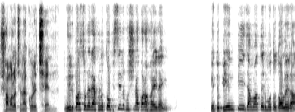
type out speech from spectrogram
সমালোচনা করেছেন। নির্বাচনের এখনও তফসিল ঘোষণা করা হয় নাই। কিন্তু বিএনপি জামাতের মতো দলেরা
